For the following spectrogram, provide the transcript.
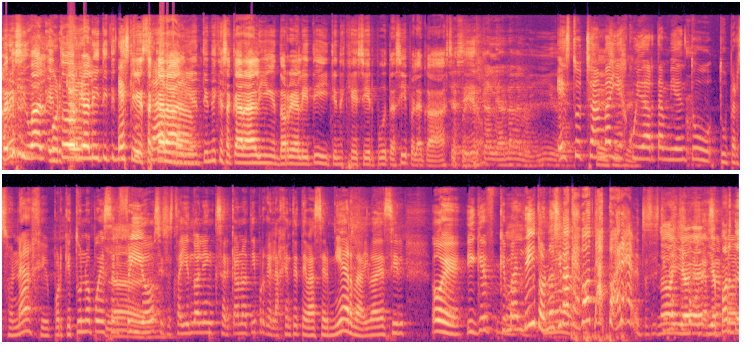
Pero es igual, en todo reality tienes que sacar a chamba. alguien, tienes que sacar a alguien en todo reality y tienes que decir, puta, sí, pero la Se cagaste. pues, ¿no? acercan, le hablan al oído. Es tu chamba Sí, sí, y es cuidar también tu, tu personaje, porque tú no puedes Claro. ser frío si se está yendo alguien cercano a ti, porque la gente te va a hacer mierda y va a decir, oye, y qué, qué maldito, no, no. si va que votas por él. Entonces No, tienes y, que y aparte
